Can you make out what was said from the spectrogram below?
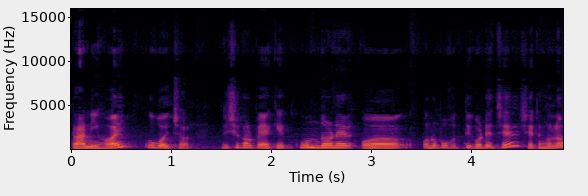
প্রাণী হয় উভয়চর দৃশ্যকল্প একে কোন ধরনের অনুপপত্তি ঘটেছে? সেটা হলো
